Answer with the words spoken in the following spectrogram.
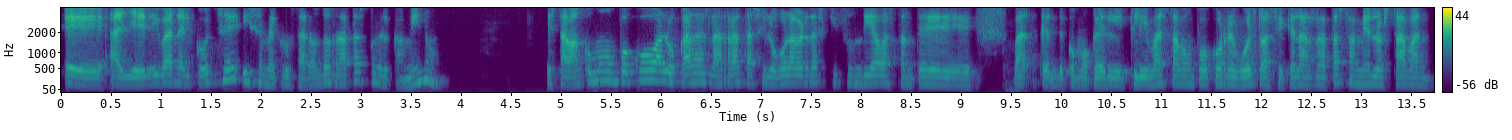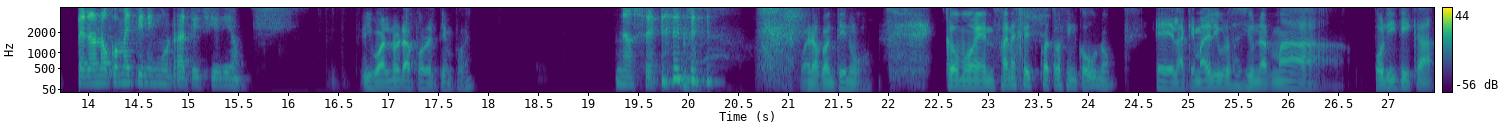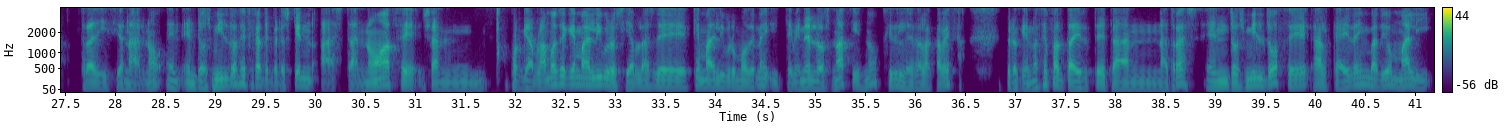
eh, ayer iba en el coche y se me cruzaron dos ratas por el camino. Estaban como un poco alocadas las ratas y luego la verdad es que hizo un día bastante, como que el clima estaba un poco revuelto, así que las ratas también lo estaban, pero no cometí ningún raticidio. Igual no era por el tiempo, ¿eh? No sé. bueno, continúo. Como en Fahrenheit 451, eh, la quema de libros ha sido un arma política tradicional, ¿no? En, 2012, fíjate, pero es que hasta no hace, o sea, porque hablamos de quema de libros y hablas de quema de libros modernos y te vienen los nazis, ¿no? Hitler a la cabeza, pero que no hace falta irte tan atrás. En 2012, Al Qaeda invadió Mali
